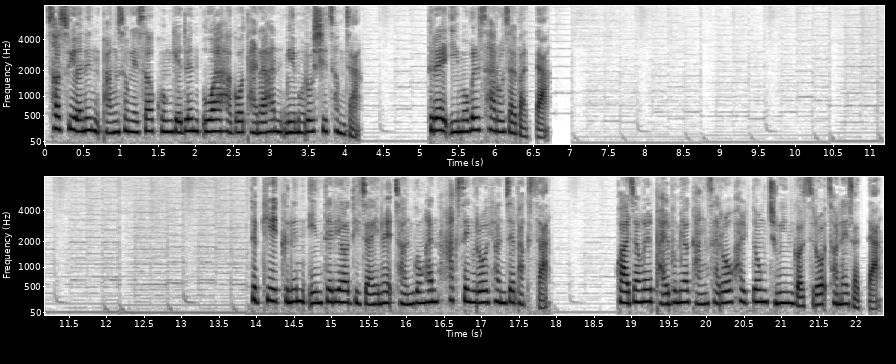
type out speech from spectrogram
서수연은 방송에서 공개된 우아하고 단아한 미모로 시청자. 들의 이목을 사로잡았다. 특히 그는 인테리어 디자인을 전공한 학생으로 현재 박사 과정을 밟으며 강사로 활동 중인 것으로 전해졌다.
